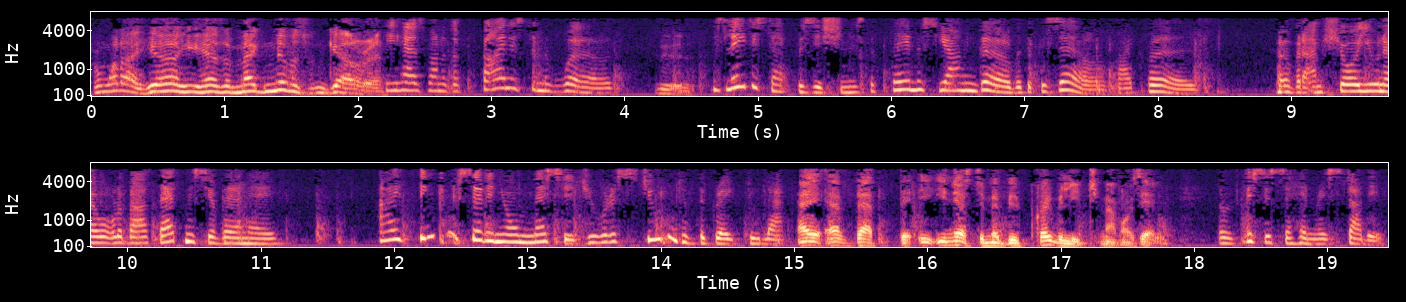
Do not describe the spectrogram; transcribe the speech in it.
From what I hear, he has a magnificent gallery. He has one of the finest in the world. Yes. His latest acquisition is the famous young girl with the gazelle by Greuze. Oh, but I'm sure you know all about that, Monsieur Vernet. I think you said in your message you were a student of the great Dulac. I have that uh, inestimable privilege, mademoiselle. Oh, this is Sir Henry's study.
